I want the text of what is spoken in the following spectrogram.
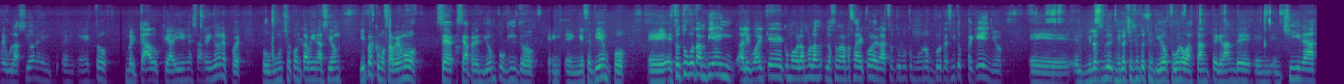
regulaciones en, en, estos mercados que hay en esas regiones, pues hubo mucha contaminación y pues como sabemos se, se aprendió un poquito en, en ese tiempo eh, esto tuvo también, al igual que como hablamos la, semana pasada de cólera, esto tuvo como unos brotecitos pequeños. Eh, el 1882 fue uno bastante grande en, en, China,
